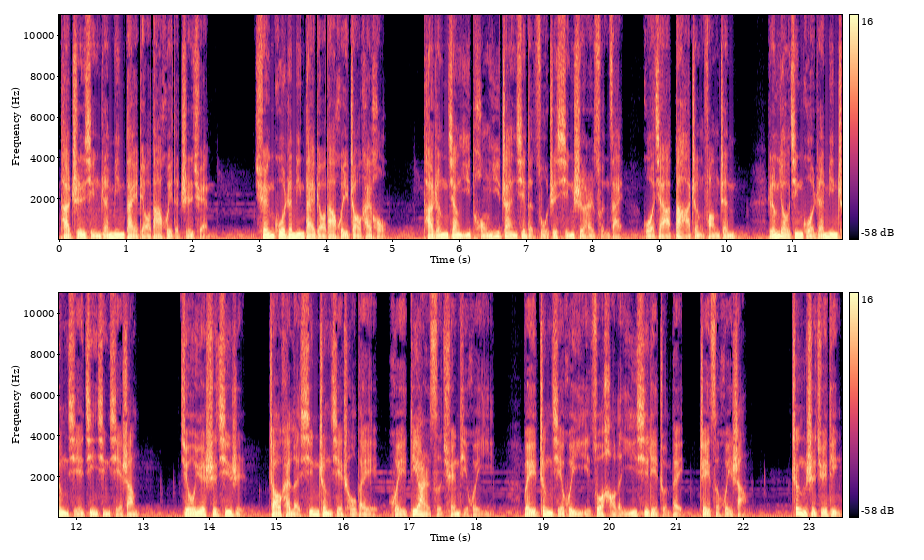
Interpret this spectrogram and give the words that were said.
他执行人民代表大会的职权。全国人民代表大会召开后。他仍将以统一战线的组织形式而存在，国家大政方针仍要经过人民政协进行协商。九月十七日，召开了新政协筹备会第二次全体会议，为政协会议做好了一系列准备。这次会上，正式决定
